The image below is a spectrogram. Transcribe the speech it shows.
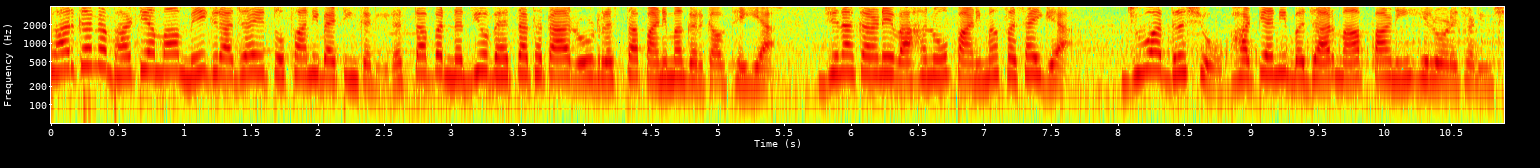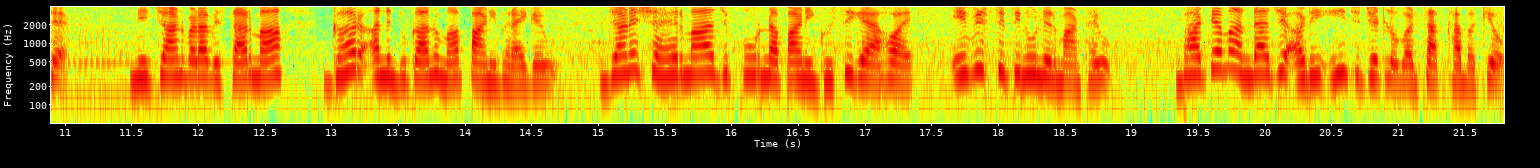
દ્વારકાના ભાટિયામાં મેઘરાજાએ તોફાની બેટિંગ કરી. રસ્તા પર નદીઓ વહેતા થતા રોડ રસ્તા પાણીમાં ગરકાવ થઈ ગયા. જેના કારણે વાહનો પાણીમાં ફસાઈ ગયા. જુવા દ્રશ્યો, ભાટિયાની બજારમાં પાણી હિલોળે ચડ્યું છે. નીચાણવાળા વિસ્તારમાં ઘર અને દુકાનોમાં પાણી ભરાઈ ગયું. જાણે શહેરમાં જ પૂરના પાણી ઘૂસી ગયા હોય એવી સ્થિતિનું નિર્માણ થયું. ભાટિયામાં અંદાજે અઢી ઇંચ જેટલો વરસાદ ખાબક્યો.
